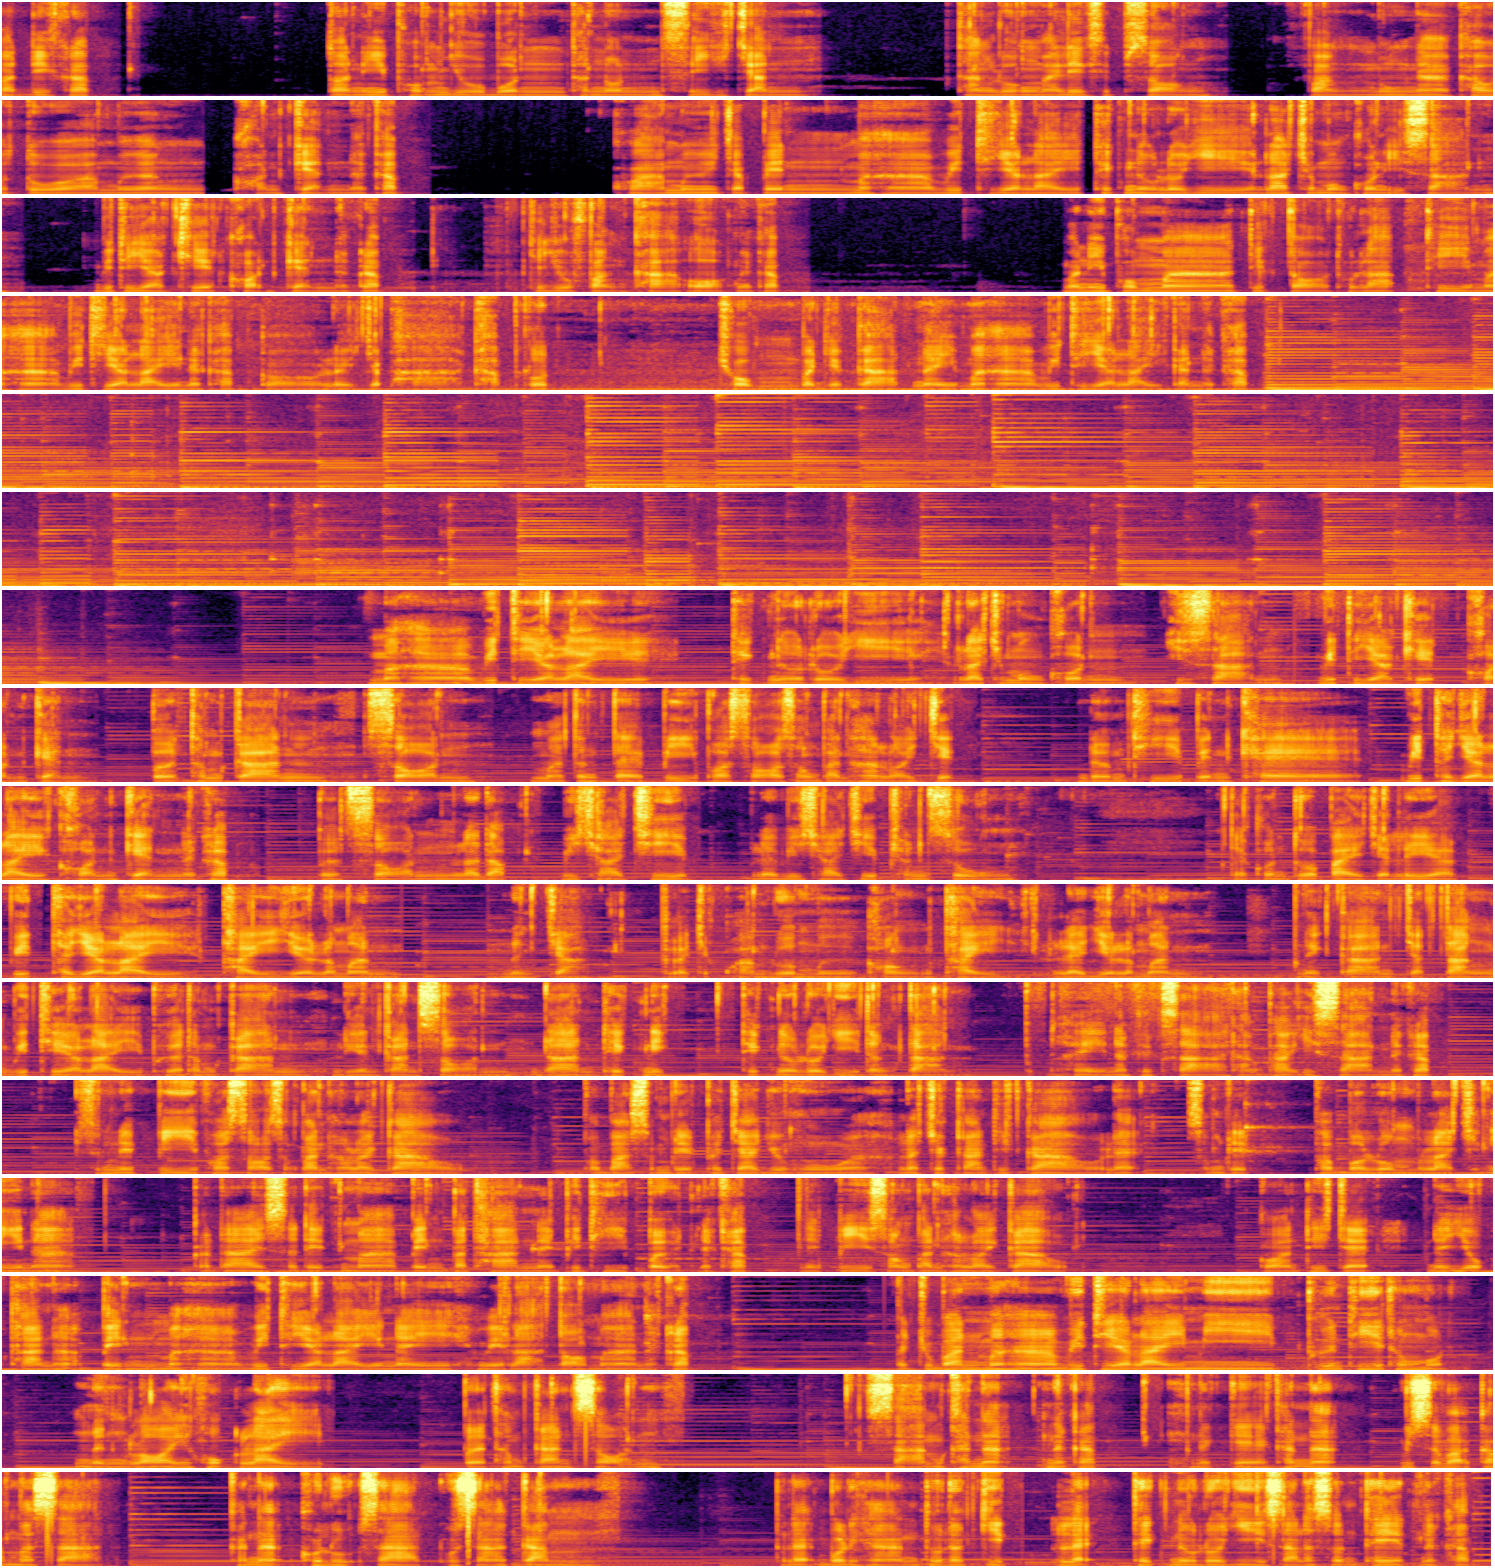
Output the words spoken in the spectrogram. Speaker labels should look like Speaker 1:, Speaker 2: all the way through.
Speaker 1: วัสดีครับ ตอนนี้ผมอยู่บนถนนสีจันทร์ ทางหลวงหมายเลข 12 ฝั่งมุ่งหน้าเข้าตัวเมืองขอนแก่นนะครับ ขวามือจะเป็นมหาวิทยาลัยเทคโนโลยี ราชมงคลอีสาน วิทยาเขตขอนแก่นนะครับ จะอยู่ฝั่งขาออกนะครับ วันนี้ผมมาติดต่อธุระที่มหาวิทยาลัยนะครับ ก็เลยจะพาขับรถชมบรรยากาศในมหาวิทยาลัยกันนะครับ วิทยาลัยเทคโนโลยี ราชมงคล อีสาน วิทยาเขตขอนแก่น เปิดทำการสอนมาตั้งแต่ปีพศ 2507 เดิมทีเป็นแค่วิทยาลัยขอนแก่นนะครับ เปิดสอนระดับวิชาชีพ และวิชาชีพชั้นสูง แต่คนทั่วไปจะเรียกวิทยาลัยไทยเยอรมัน เนื่องจากเกิดจากความร่วมมือของไทยและเยอรมัน ในการจัดตั้งวิทยาลัยเพื่อทำการเรียนการสอนด้านเทคนิค เทคโนโลยีต่างๆ ให้นักศึกษาทางภาคอีสานนะครับ ซึ่งในปีพศ 2509 พระบาทสมเด็จพระเจ้าอยู่หัวรัชกาลที่ 9 และสมเด็จพระบรมราชินีนาถก็ได้เสด็จมาเป็นประธานในพิธีเปิดนะครับในปี 2509 ก่อนที่จะได้ยกฐานะเป็นมหาวิทยาลัยในเวลาต่อมานะครับ ปัจจุบันมหาวิทยาลัยมีพื้นที่ทั้งหมด 106 ไร่ เปิดทำการสอน 3 คณะนะครับได้แก่คณะวิศวกรรมศาสตร์ คณะครุศาสตร์ อุตสาหกรรม และบริหารธุรกิจและเทคโนโลยีสารสนเทศนะครับ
